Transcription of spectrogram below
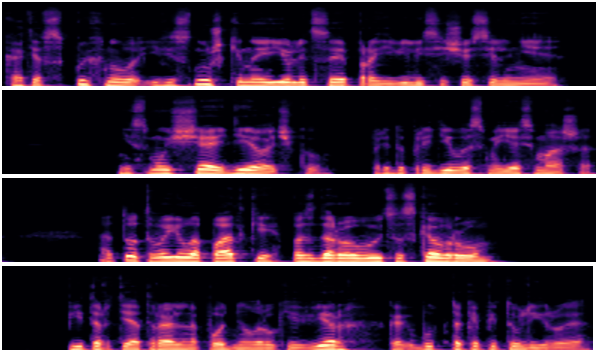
Катя вспыхнула, и веснушки на ее лице проявились еще сильнее. «Не смущай девочку», — предупредила, смеясь Маша. «А то твои лопатки поздороваются с ковром». Питер театрально поднял руки вверх, как будто капитулируя.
